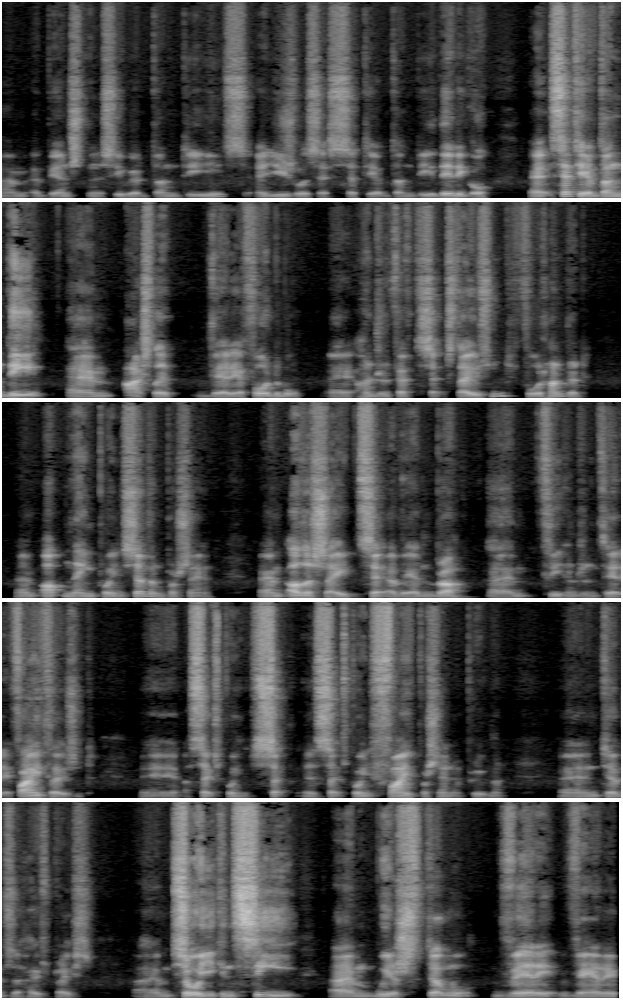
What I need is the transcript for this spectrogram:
Um, it'd be interesting to see where Dundee is. It usually says City of Dundee. There you go. Uh, City of Dundee, um, actually very affordable. Uh, 156,400, um, up 9.7%. Um, other side, City of Edinburgh, um, 335,000, uh, a 6.5% uh, improvement uh, in terms of house price. Um, so you can see um, we are still very, very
